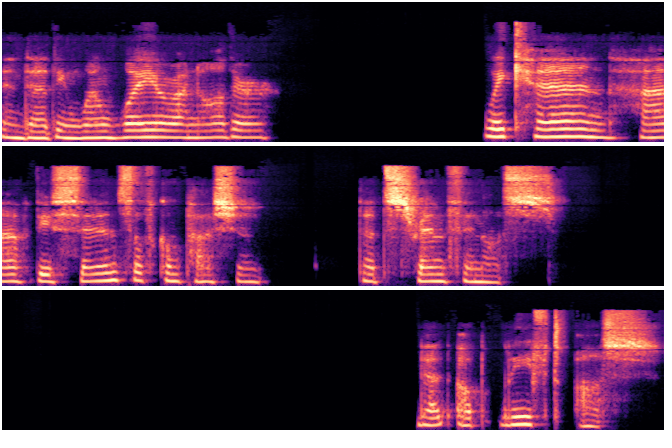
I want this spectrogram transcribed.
and that in one way or another, we can have this sense of compassion that strengthen us, that uplift us.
